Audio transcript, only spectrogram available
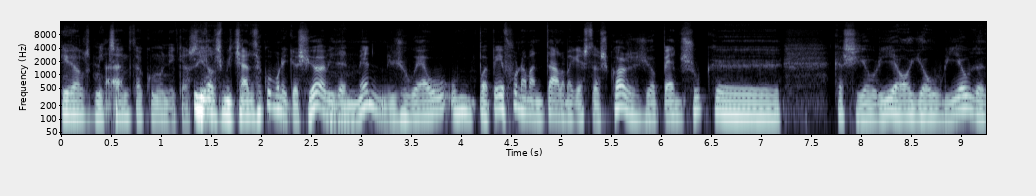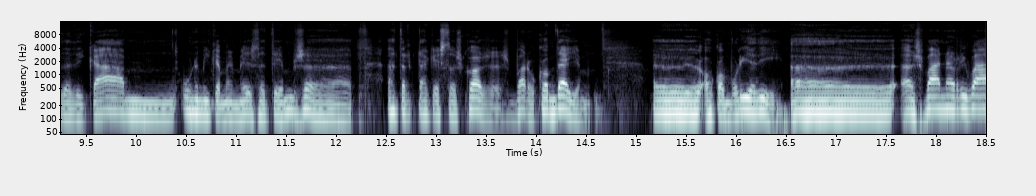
I dels mitjans de comunicació. I dels mitjans de comunicació, evidentment. Jugueu un paper fonamental en aquestes coses. Jo penso que que si hauria o hi hauríeu de dedicar mm, una mica més de temps a, a tractar aquestes coses. Bueno, com dèiem, eh, o com volia dir, eh, es van arribar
